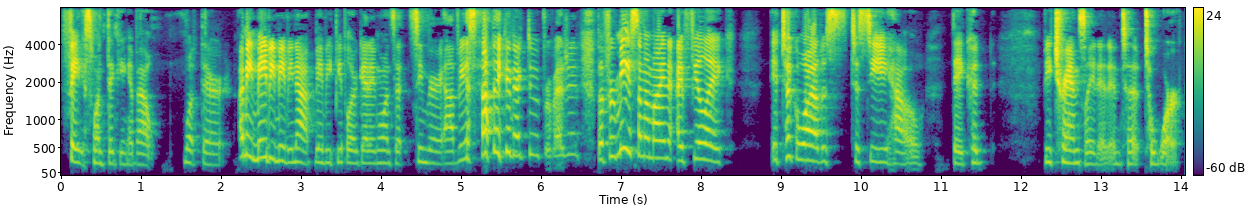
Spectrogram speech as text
face when thinking about what they're i mean maybe maybe not. Maybe people are getting ones that seem very obvious how they connect to a profession. But for me some of mine i feel like it took a while to, to see how they could be translated into to work.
